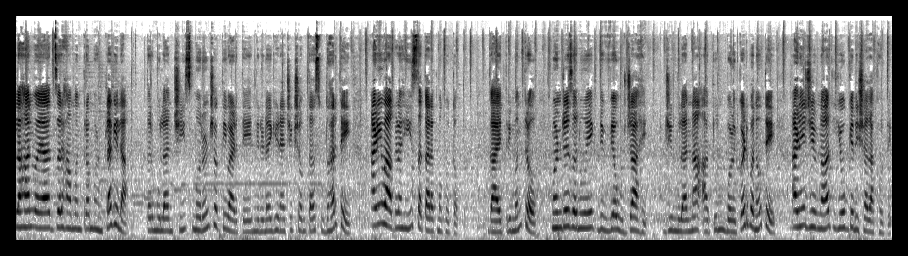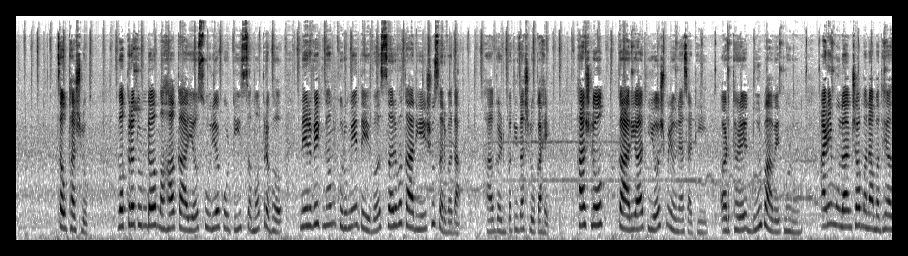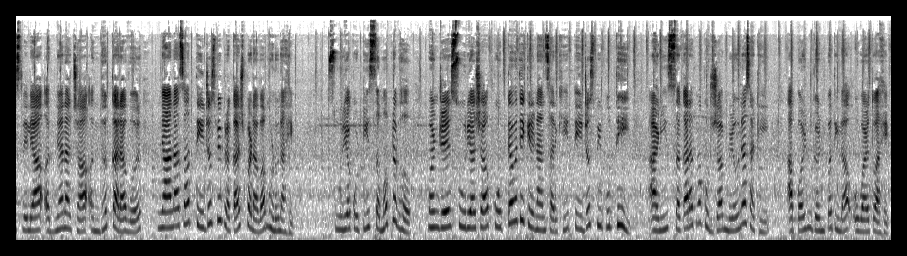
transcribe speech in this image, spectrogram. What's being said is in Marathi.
लहान वयात जर हा मंत्र म्हटला गेला तर मुलांची स्मरणशक्ती वाढते निर्णय घेण्याची क्षमता सुधारते आणि वागणंही सकारात्मक होतं. गायत्री मंत्र म्हणजे जणू एक दिव्य ऊर्जा आहे जी मुलांना आतून बळकट बनवते आणि जीवनात योग्य दिशा दाखवते. चौथा श्लोक. वक्रतुंड महाकाय सूर्यकोटी समप्रभ निर्विघ्नम कुरुमे देव सर्व कार्येषु सर्वदा. हा गणपतीचा श्लोक आहे. हा श्लोक कार्यात यश मिळवण्यासाठी अडथळे दूर व्हावेत म्हणून आणि मुलांच्या मनामध्ये असलेल्या अज्ञानाच्या अंधकारावर ज्ञानाचा तेजस्वी प्रकाश पडावा म्हणून आहे. सूर्यकोटी समप्रभ म्हणजे सूर्याच्या कोट्यवधी किरणांसारखी तेजस्वी बुद्धी आणि सकारात्मक ऊर्जा मिळवण्यासाठी आपण गणपतीला ओवाळतो आहे.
